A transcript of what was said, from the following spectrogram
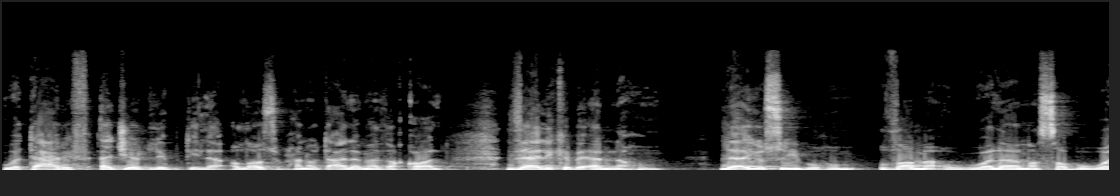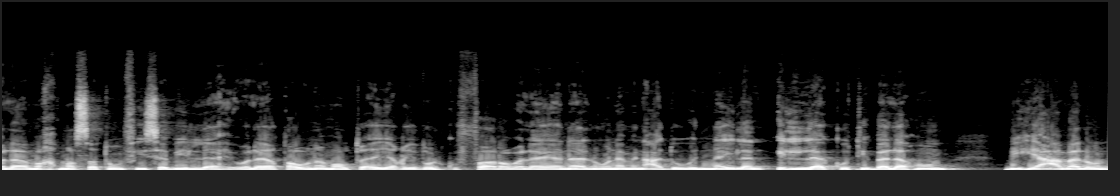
وتعرف أجر الابتلاء. الله سبحانه وتعالى ماذا قال؟ ذلك بأنهم لا يصيبهم ظمأ ولا نصب ولا مخمصة في سبيل الله ولا يطعون موطئا يغيظ الكفار ولا ينالون من عدو نيلا إلا كتب لهم به عمل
